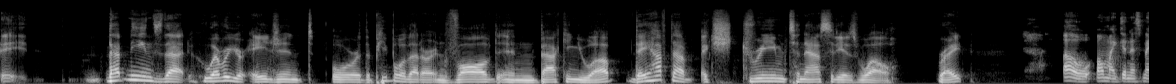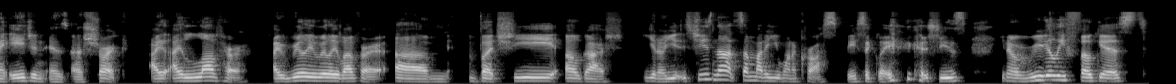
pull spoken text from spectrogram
it, that means that whoever your agent or the people that are involved in backing you up, they have to have extreme tenacity as well, right? Oh, oh my goodness, my agent is a shark. I, I love her. I really, really love her. Um, but she, oh gosh, you know, you, she's not somebody you want to cross, basically, because she's, you know, really focused.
